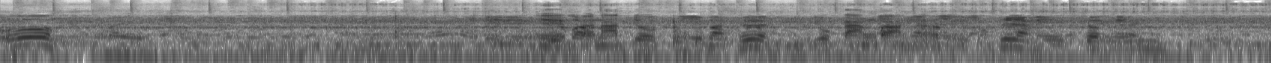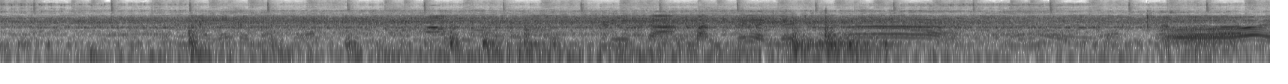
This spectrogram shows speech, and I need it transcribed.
โอ้เอ่ขนาดอยกนี่บ้านเพื่อนยกกลางบ้านนะครับเพื่อนนี่เครื่องนึง อยู่กลางบันเทิงเลยโอ้ย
